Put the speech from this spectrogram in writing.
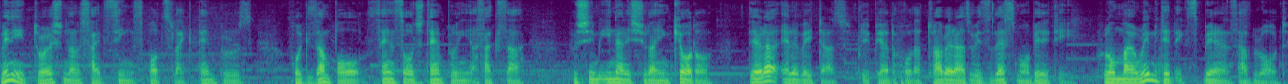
Many traditional sightseeing spots like temples, for example, Sensoji Temple in Asakusa, Fushimi Inari Shrine in Kyoto, there are elevators prepared for the travelers with less mobility. From my limited experience abroad,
